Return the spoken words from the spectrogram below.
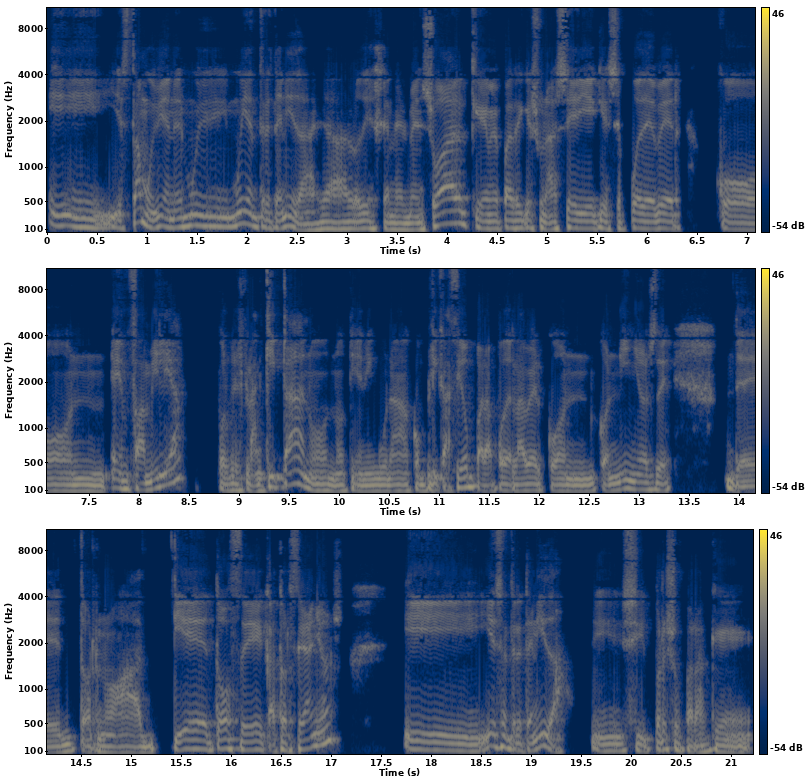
Y, está muy bien, es muy, muy entretenida. Ya lo dije en el mensual, que me parece que es una serie que se puede ver con, en familia, porque es blanquita, no, no tiene ninguna complicación para poderla ver con, con niños de, de en torno a 10, 12, 14 años. y es entretenida. Y sí, por eso, para que,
